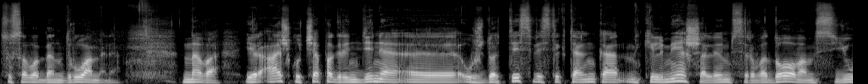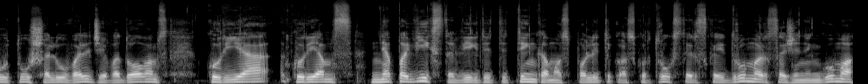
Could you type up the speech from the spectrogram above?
su savo bendruomenė. Na va, ir aišku, čia pagrindinė e, užduotis vis tik tenka kilmės šalims ir vadovams, jų tų šalių valdžiai vadovams, kurie, kuriems nepavyksta vykdyti tinkamos politikos, kur trūksta ir skaidrumo, ir sažiningumo,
